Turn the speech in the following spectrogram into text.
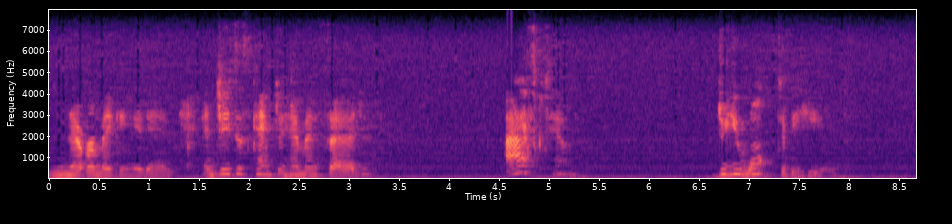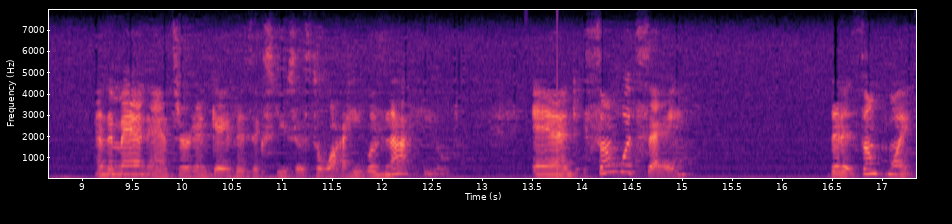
Never making it in. And Jesus came to him and said, asked him, do you want to be healed? And the man answered and gave his excuse as to why he was not healed. And some would say that at some point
